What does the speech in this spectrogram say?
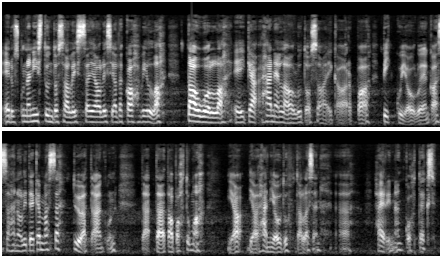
eduskunnan istuntosalissa ja oli sieltä kahvilla tauolla, eikä hänellä ollut osaa eikä arpaa pikkujoulujen kanssa. Hän oli tekemässä työtään, kun tämä tapahtuma ja, ja hän joutui tällaisen häirinnän kohteeksi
